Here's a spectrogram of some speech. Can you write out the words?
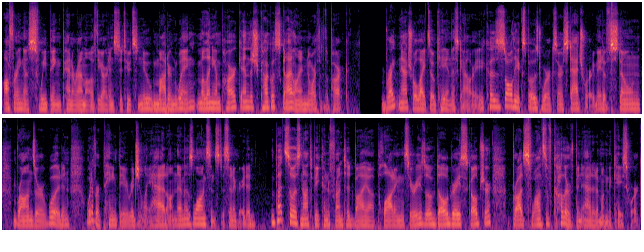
offering a sweeping panorama of the Art Institute's new modern wing, Millennium Park, and the Chicago skyline north of the park. Bright natural light's okay in this gallery because all the exposed works are statuary made of stone, bronze, or wood, and whatever paint they originally had on them has long since disintegrated. But so as not to be confronted by a plodding series of dull gray sculpture, broad swaths of color have been added among the casework,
